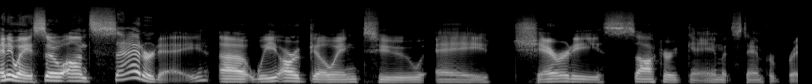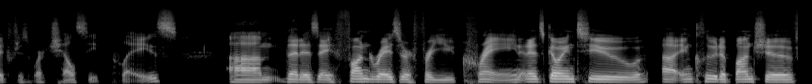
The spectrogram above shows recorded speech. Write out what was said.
anyway, so on Saturday, uh, we are going to a charity soccer game at Stamford Bridge, which is where Chelsea plays. Um, that is a fundraiser for Ukraine, and it's going to uh, include a bunch of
